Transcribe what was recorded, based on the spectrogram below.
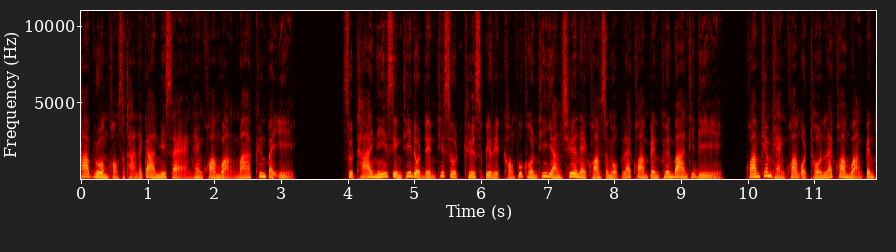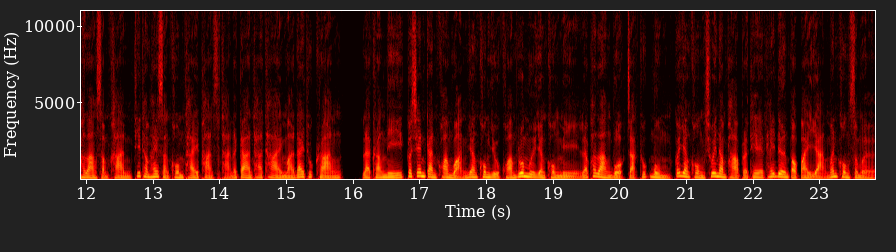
ภาพรวมของสถานการณ์มีแสงแห่งความหวังมากขึ้นไปอีก สุดท้ายนี้สิ่งที่โดดเด่นที่สุดคือสปิริตของผู้คนที่ยังเชื่อในความสงบและความเป็นเพื่อนบ้านที่ดี ความเข้มแข็งความอดทนและความหวังเป็นพลังสำคัญที่ทำให้สังคมไทยผ่านสถานการณ์ท้าทายมาได้ทุกครั้ง และครั้งนี้ก็เช่นกันความหวังยังคงอยู่ความร่วมมือยังคงมี และพลังบวกจากทุกมุมก็ยังคงช่วยนำพาประเทศให้เดินต่อไปอย่างมั่นคงเสมอ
